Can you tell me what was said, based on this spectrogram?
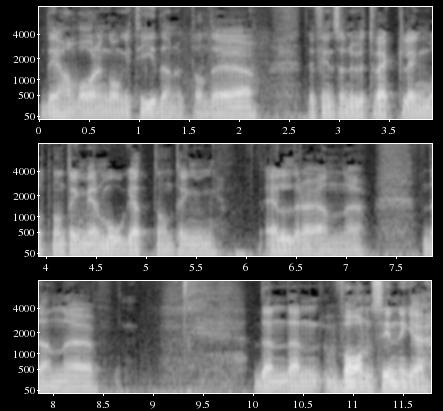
det han var en gång i tiden, utan det, det finns en utveckling mot någonting mer moget, någonting äldre än eh, den, eh, den, den vansinnige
